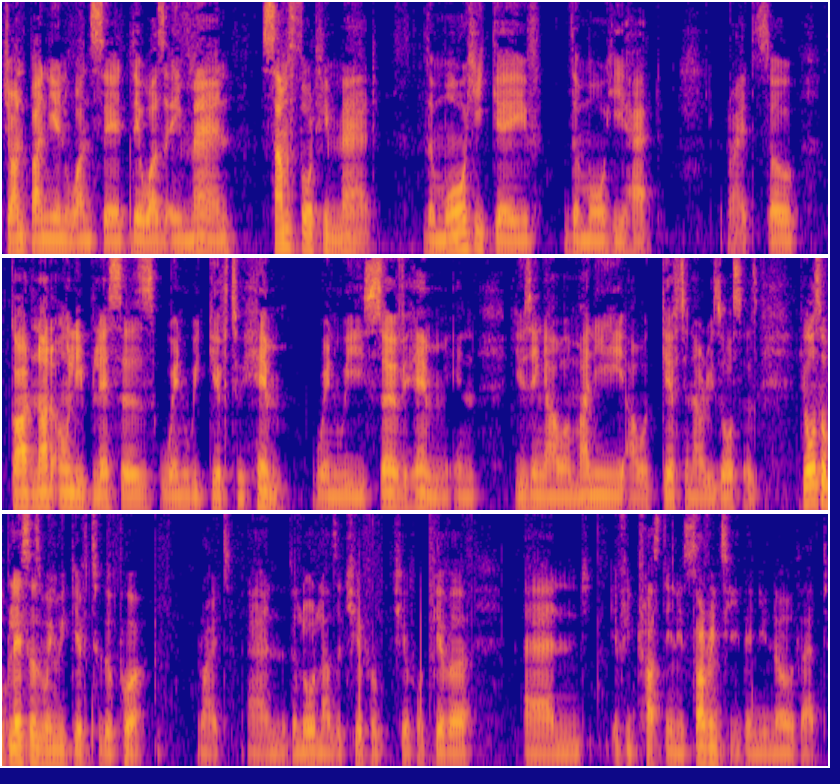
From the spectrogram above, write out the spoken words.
John Bunyan once said, There was a man, some thought him mad. The more he gave, the more he had. Right? So God not only blesses when we give to him, when we serve him in using our money, our gifts, and our resources, he also blesses when we give to the poor. Right? And the Lord loves a cheerful, cheerful giver and if you trust in his sovereignty then you know that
